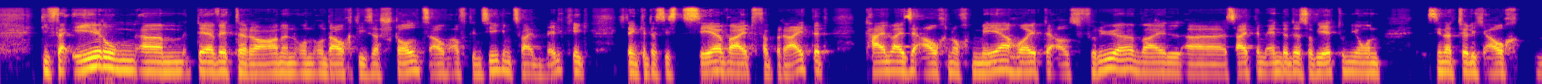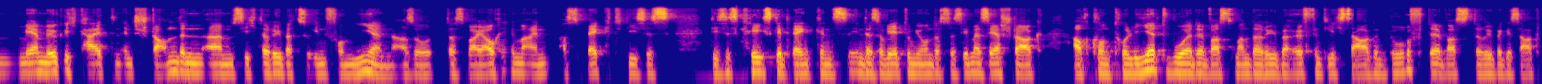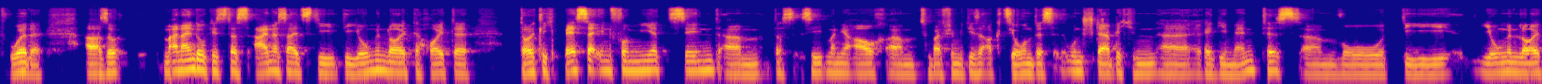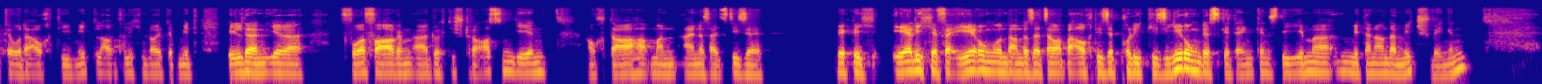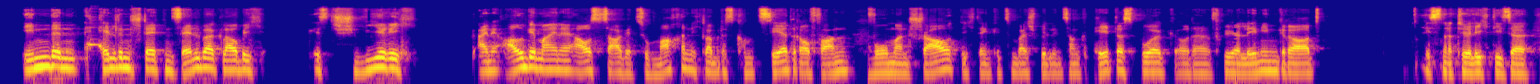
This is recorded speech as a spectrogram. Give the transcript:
die Verehrung ähm, der Veteranen und, und auch dieser Stolz auch auf den Sieg im Zweiten Weltkrieg, ich denke, das ist sehr weit verbreitet, teilweise auch noch mehr heute als früher, weil äh, seit dem Ende der Sowjetunion sind natürlich auch mehr Möglichkeiten entstanden, ähm, sich darüber zu informieren. Also das war ja auch immer ein Aspekt dieses, dieses Kriegsgedenkens in der Sowjetunion, dass das immer sehr stark auch kontrolliert wurde, was man darüber öffentlich sagen durfte, was darüber gesagt wurde. Also mein Eindruck ist, dass einerseits die, die jungen Leute heute deutlich besser informiert sind. Ähm, das sieht man ja auch ähm, zum Beispiel mit dieser Aktion des unsterblichen äh, Regimentes, ähm, wo die jungen Leute oder auch die mittelalterlichen Leute mit Bildern ihrer Vorfahren äh, durch die Straßen gehen. Auch da hat man einerseits diese wirklich ehrliche Verehrung und andererseits aber auch diese Politisierung des Gedenkens, die immer miteinander mitschwingen. In den Heldenstädten selber, glaube ich, ist schwierig, eine allgemeine Aussage zu machen. Ich glaube, das kommt sehr darauf an, wo man schaut. Ich denke zum Beispiel in St. Petersburg oder früher Leningrad ist natürlich diese,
